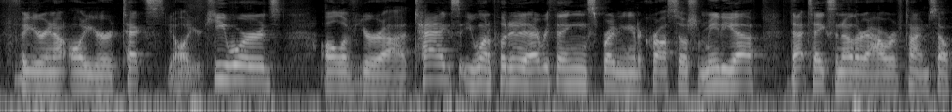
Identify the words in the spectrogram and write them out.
figuring out all your text, all your keywords, all of your uh, tags that you want to put into everything, spreading it across social media. That takes another hour of time. So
